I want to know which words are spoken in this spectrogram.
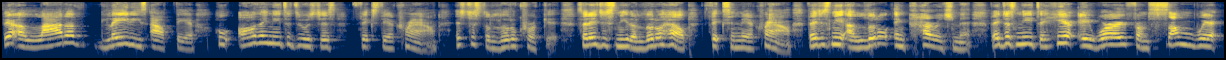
There are a lot of ladies out there who all they need to do is just fix their crown. It's just a little crooked. So they just need a little help fixing their crown. They just need a little encouragement. They just need to hear a word from somewhere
